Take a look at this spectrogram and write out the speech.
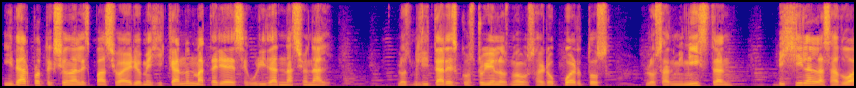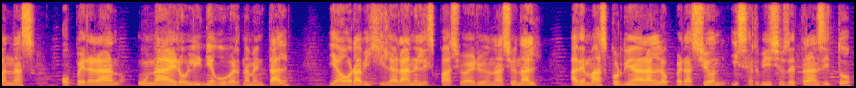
y dar protección al espacio aéreo mexicano en materia de seguridad nacional. Los militares construyen los nuevos aeropuertos, los administran, vigilan las aduanas, operarán una aerolínea gubernamental y ahora vigilarán el espacio aéreo nacional. Además, coordinarán la operación y servicios de tránsito,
